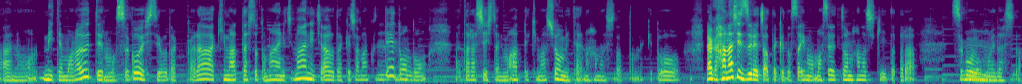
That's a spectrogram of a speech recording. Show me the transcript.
あの、見てもらうっていうのもすごい必要だから、決まった人と毎日毎日会うだけじゃなくて、どんどん新しい人にも会っていきましょうみたいな話だったんだけど、なんか話ずれちゃったけどさ、今、マセちゃんの話聞いたら、すごい思い出した。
